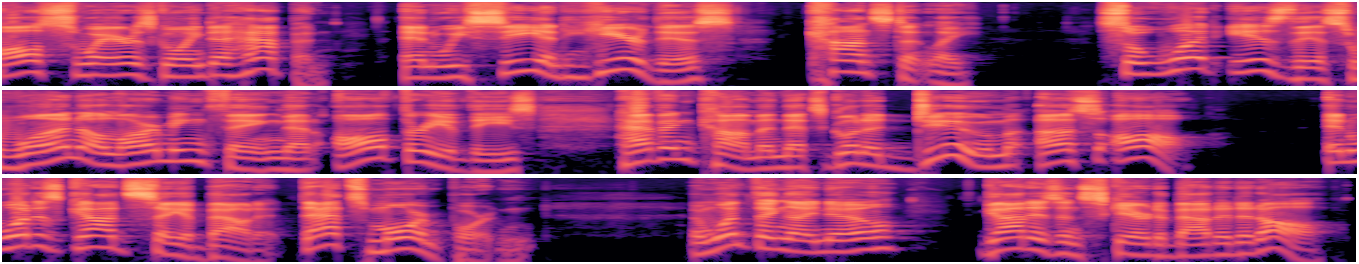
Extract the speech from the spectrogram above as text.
all swear is going to happen. And we see and hear this constantly. So, what is this one alarming thing that all three of these have in common that's going to doom us all? And what does God say about it? That's more important. And one thing I know God isn't scared about it at all.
